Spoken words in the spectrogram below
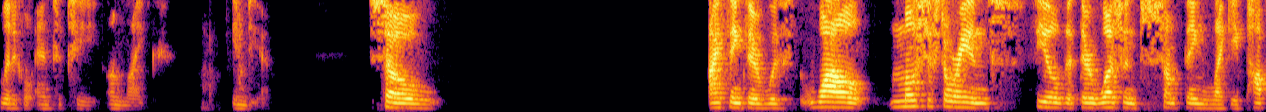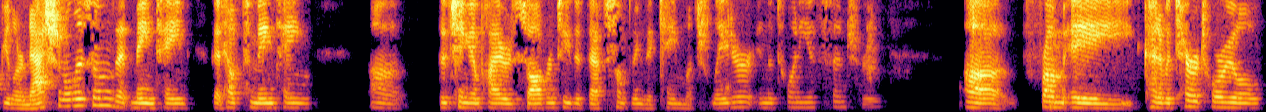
political entity, unlike India. So I think there was, while most historians feel that there wasn't something like a popular nationalism that maintained, that helped to maintain uh, the Qing Empire's sovereignty, that that's something that came much later in the 20th century. Uh, from a kind of a territorial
